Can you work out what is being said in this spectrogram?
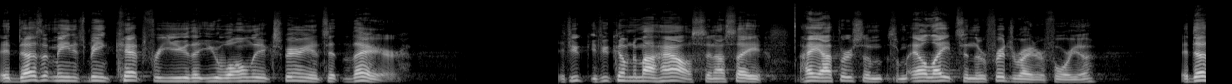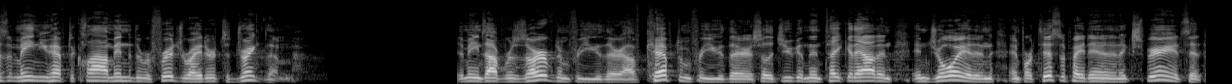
it doesn't mean it's being kept for you that you will only experience it there. If you, if you come to my house and I say, hey, I threw some, some L8s in the refrigerator for you, it doesn't mean you have to climb into the refrigerator to drink them. It means I've reserved them for you there. I've kept them for you there so that you can then take it out and enjoy it and, and participate in it and experience it.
